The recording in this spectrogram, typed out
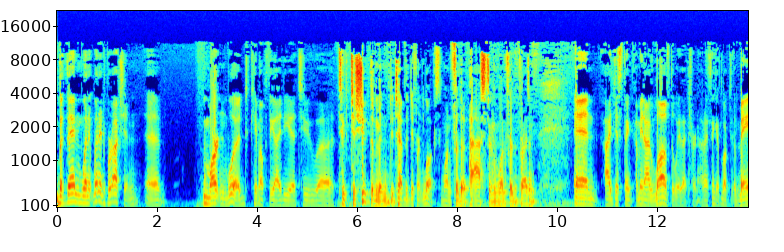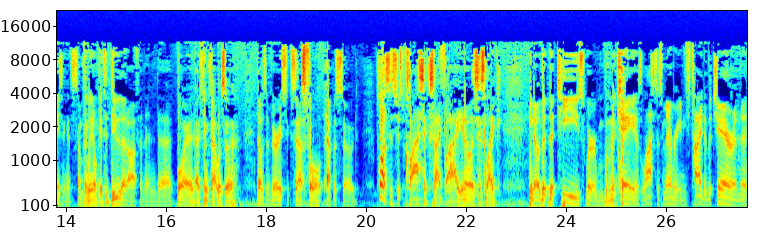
but then when it went into production, uh, Martin Wood came up with the idea to, uh, to, to shoot them and to have the different looks, one for the past and one for the present. And I just think, I mean, I love the way that turned out. I think it looked amazing. It's something we don't get to do that often, and uh, boy, I think that was a that was a very successful episode. Plus, it's just classic sci-fi. You know, it's just like, you know, the the where McKay has lost his memory and he's tied to the chair, and the,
